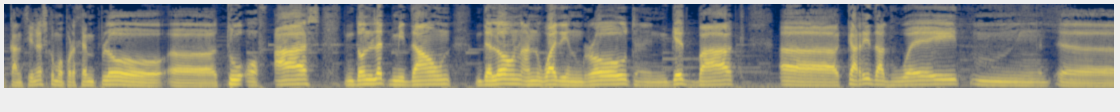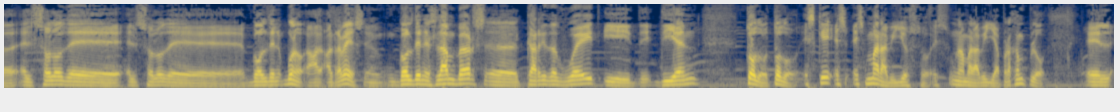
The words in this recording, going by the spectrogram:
eh, canciones como por ejemplo eh, Two of Us, Don't Let Me Down, The Long and Winding Road, and Get Back, eh, Carry That Weight, mm, eh, el solo de el solo de Golden, bueno al, revés, Golden Slumbers, eh, Carry That Weight y The, The End todo, todo. Es que es, es maravilloso, es una maravilla. Por ejemplo, el,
